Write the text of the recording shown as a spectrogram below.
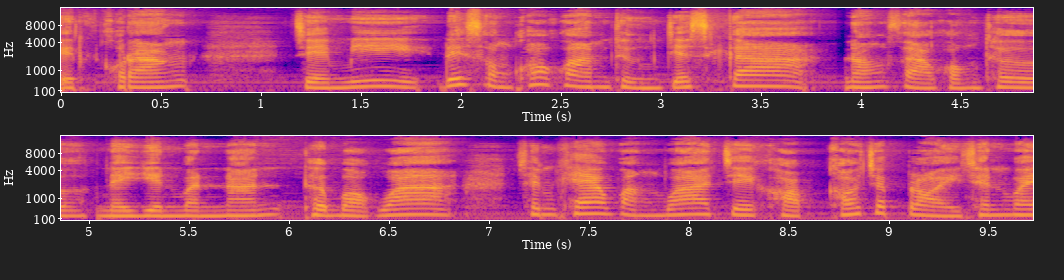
11 ครั้ง เจมี่ได้ส่งข้อความถึงเจสสิก้าน้องสาวของเธอ ในเย็นวันนั้น เธอบอกว่า ฉันแค่หวังว่าเจคอบเขาจะปล่อยฉันไว้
